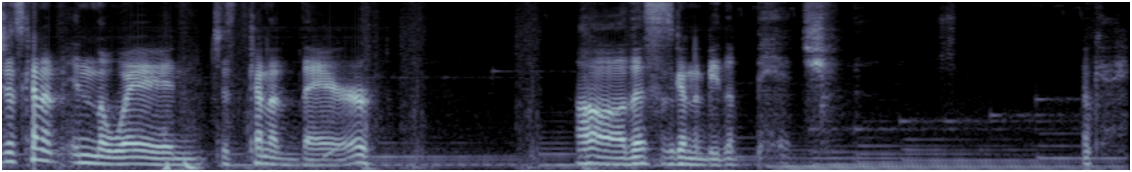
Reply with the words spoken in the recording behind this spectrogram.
He's just kind of in the way and just kind of there. Oh, this is gonna be the bitch. Okay.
